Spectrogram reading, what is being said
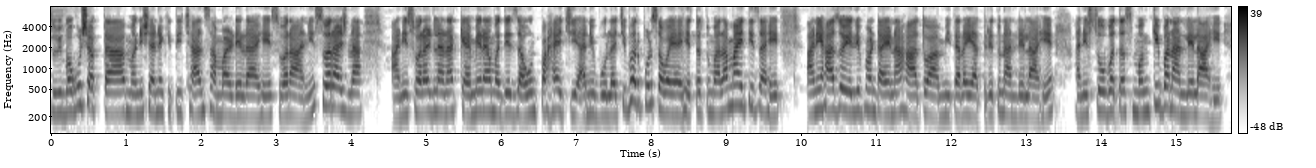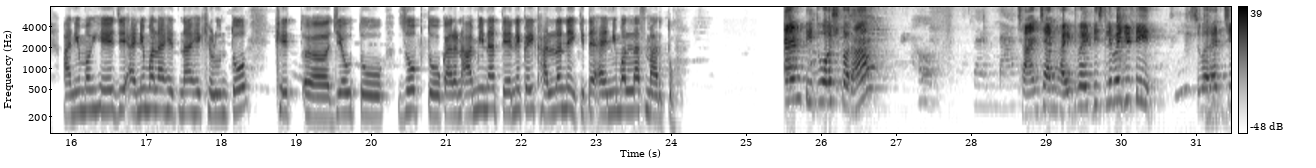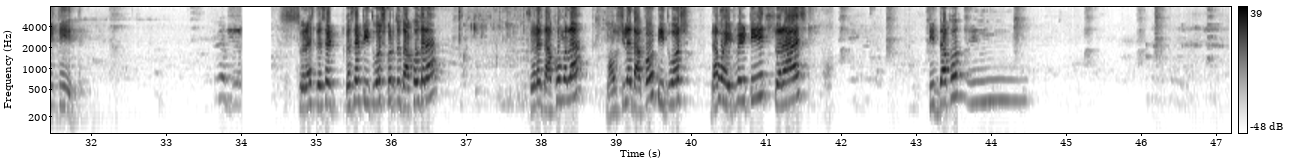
तुम्ही बघू शकता मनीषाने किती छान सांभाळलेला आहे स्वरा आणि स्वराजला. आणि स्वराजला ना कॅमेरामध्ये जाऊन पाहायची आणि बोलायची भरपूर सवय आहे हे तर तुम्हाला माहितीच आहे. आणि हा जो एलिफंट आहे ना हा तो आम्ही त्याला यात्रेतून आणलेला आहे आणि सोबतच मंकी पण आणलेला आहे. आणि मग हे जे ॲनिमल आहेत ना हे खेळून तो खेत जेवतो झोपतो. कारण आम्ही ना त्याने काही खाल्लं नाही की त्या ॲनिमललाच मारतो. छान टीथ वॉश कर हा? छान छान. व्हाईट व्हाईट दिसले पाहिजे टीथ स्वराजची टीथ स्वराज त्याचा कसा टीथवॉश करतो दाखव जरा. स्वराज दाखव मला. मावशीला दाखव टीथवॉश दाखव white white teeth Swaraj teeth दाखव.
